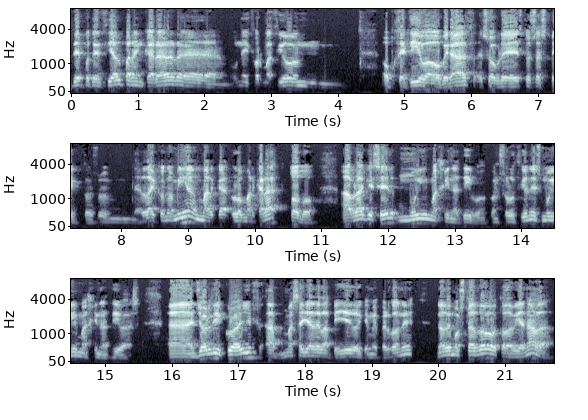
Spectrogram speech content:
de potencial para encarar eh, una información objetiva o veraz sobre estos aspectos. La economía marca, lo marcará todo habrá que ser muy imaginativo, con soluciones muy imaginativas. Uh, Jordi Cruyff, uh, más allá del apellido y que me perdone, no ha demostrado todavía nada.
